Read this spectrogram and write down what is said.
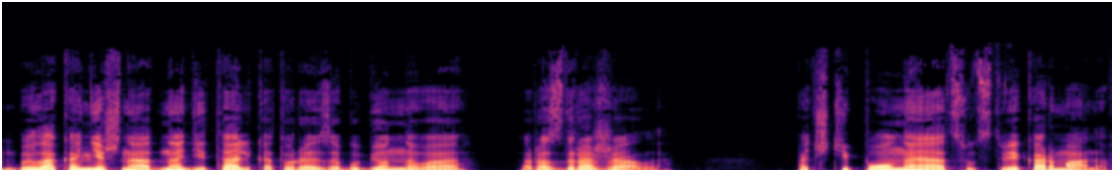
Была, конечно, одна деталь, которая Забубенного раздражала. Почти полное отсутствие карманов.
